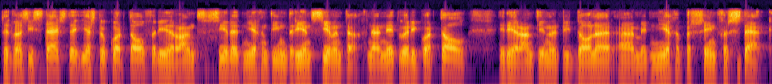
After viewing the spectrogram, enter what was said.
dit was die sterkste eerste kwartaal vir die rand sedert 1973. Nou net oor die kwartaal het die rand teenoor die dollar uh, met 9% versterk.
